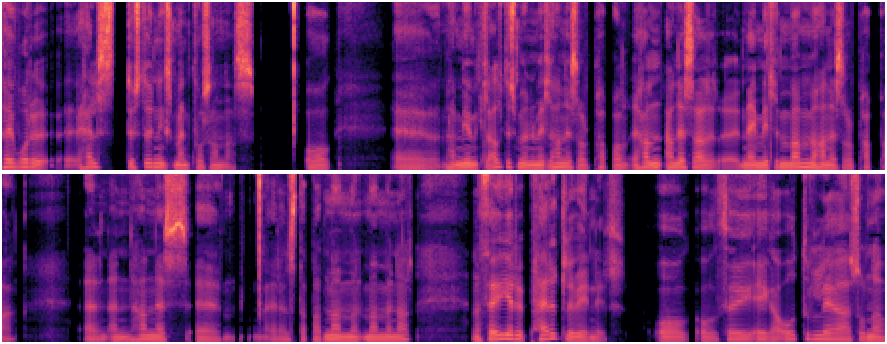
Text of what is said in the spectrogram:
þau voru helstu stuðningsmenn hvors annars og það er mjög mikil aldursmjörnum millir Hannesar og pappa, Hannesar, nei millir mömmu Hannesar og pappa en, en Hannes um, er elstabat mömmunar en þau eru perluvinir og, og þau eiga ótrúlega svona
